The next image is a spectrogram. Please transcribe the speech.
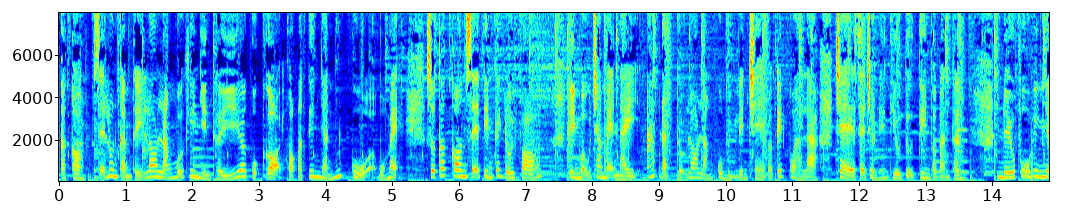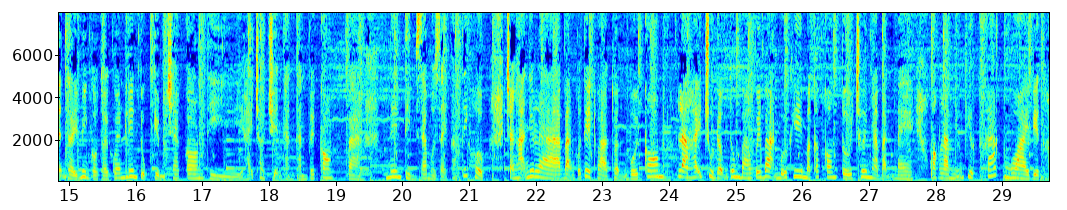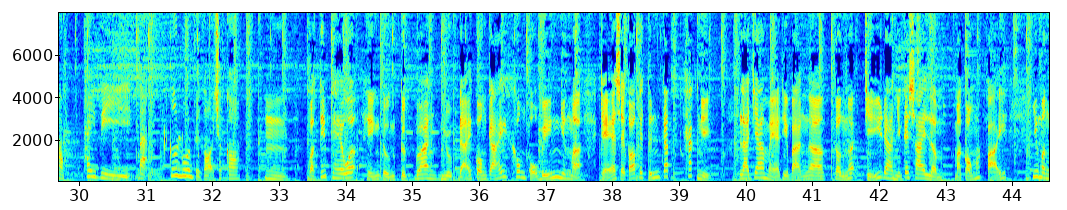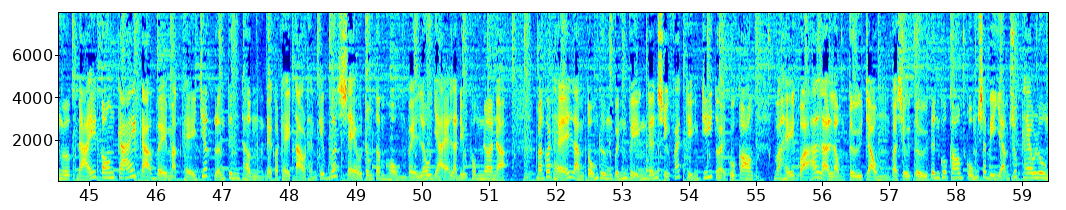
Các con sẽ luôn cảm thấy lo lắng mỗi khi nhìn thấy ờ, cuộc gọi hoặc là tin nhắn của bố mẹ. Rồi các con sẽ tìm cách đối phó hình mẫu cha mẹ này áp đặt nỗi lo lắng của mình lên trẻ và kết quả là trẻ sẽ trở nên thiếu tự tin vào bản thân. Nếu phụ huynh nhận thấy mình có thói quen liên tục kiểm tra con thì hãy trò chuyện thẳng thắn với con và nên tìm ra một giải pháp thích hợp. Chẳng hạn như là bạn có thể thỏa thuận với con là hãy chủ động thông báo với bạn mỗi khi mà các con tới chơi nhà bạn bè hoặc làm những việc khác ngoài việc học thay vì bạn cứ luôn phải gọi cho con. Ừ và tiếp theo á, hiện tượng cực đoan, ngược đãi con cái không phổ biến nhưng mà trẻ sẽ có cái tính cách khắc nghiệt. Là cha mẹ thì bạn à, cần chỉ ra những cái sai lầm mà con mắc phải. Nhưng mà ngược đãi con cái cả về mặt thể chất lẫn tinh thần để có thể tạo thành cái vết sẹo trong tâm hồn về lâu dài là điều không nên ạ. À. bạn có thể làm tổn thương vĩnh viễn đến sự phát triển trí tuệ của con và hệ quả là lòng tự trọng và sự tự tin của con cũng sẽ bị giảm sút theo luôn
